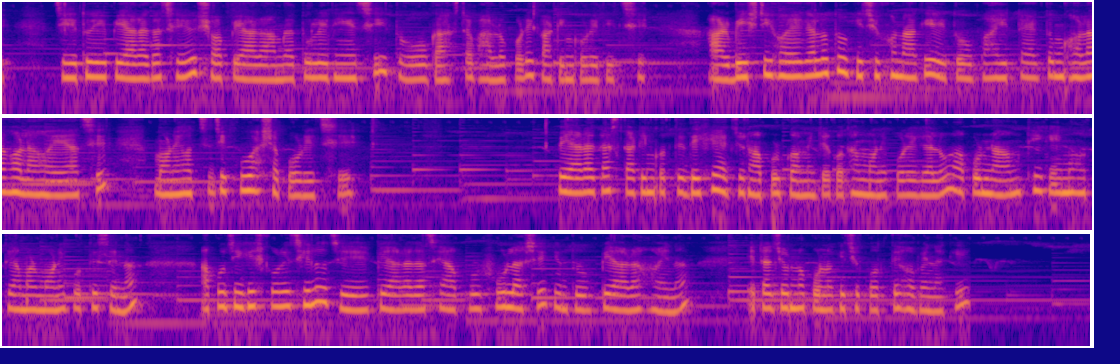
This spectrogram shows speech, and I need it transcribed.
যেহেতু এই পেয়ারা গাছের সব পেয়ারা আমরা তুলে নিয়েছি, তো গাছটা ভালো করে কাটিং করে দিচ্ছে। আর বৃষ্টি হয়ে গেল তো কিছুক্ষণ আগে, তো বাহিরটা একদম ঘলা ঘলা হয়ে আছে। মনে হচ্ছে যে কুয়াশা পড়েছে। পেয়ারা গাছ কাটিং করতে দেখে একজন আপুর কমেন্টের কথা মনে পড়ে গেল। আপুর নাম ঠিক এই মুহূর্তে আমার মনে পড়তেছে না। আপু জিজ্ঞেস করেছিল যে, পেয়ারা গাছে আপুর ফুল আসে কিন্তু পেয়ারা হয় না। এটার জন্য কোনো কিছু করতে হবে নাকি?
